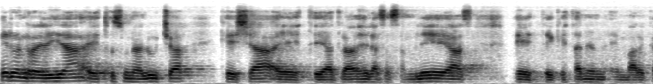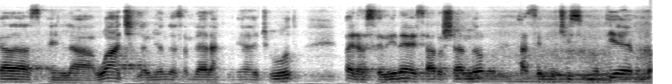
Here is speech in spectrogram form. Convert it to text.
pero en realidad esto es una lucha que ya este, a través de las asambleas este, que están embarcadas en la UACH, la Unión de Asambleas de las Comunidades de Chubut, bueno, se viene desarrollando hace muchísimo tiempo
